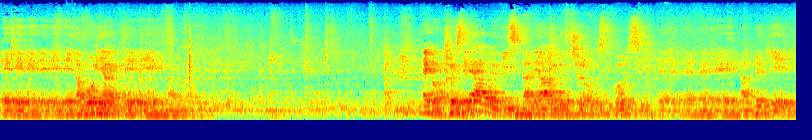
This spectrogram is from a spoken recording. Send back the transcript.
eh, eh, lavori anche Ecco, queste le aule, visita le aule dove c'erano questi corsi alberghieri.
